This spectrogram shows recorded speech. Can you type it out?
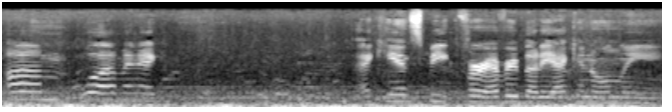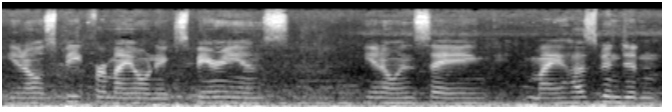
Um, well, I mean, I, I can't speak for everybody. I can only, you know, speak for my own experience, you know, in saying my husband didn't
